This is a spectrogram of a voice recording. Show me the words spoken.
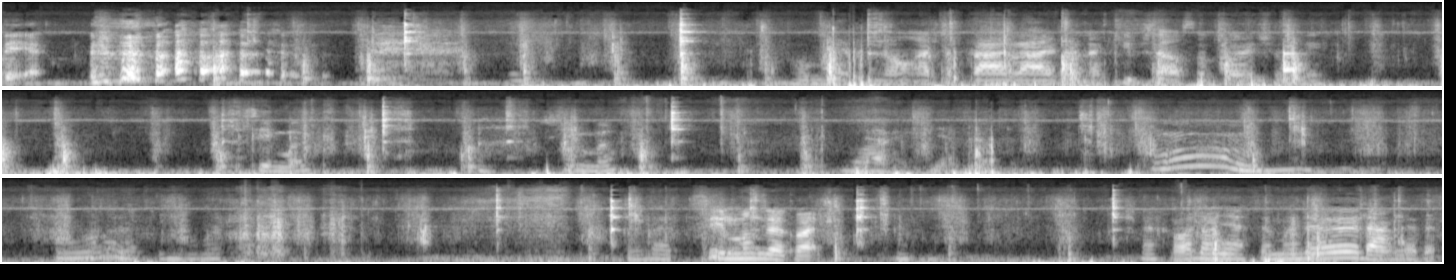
แต่ำพ่อแม่พี่น้องอาจจะตาลายหน่อยนะคลิปสาวสกอยช่วงนี้ สิมึงสิมึงสิมึงเดี๋ยวก่อนนะขอเราเนี่ยจะมาเด้อดังกันเด้อ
